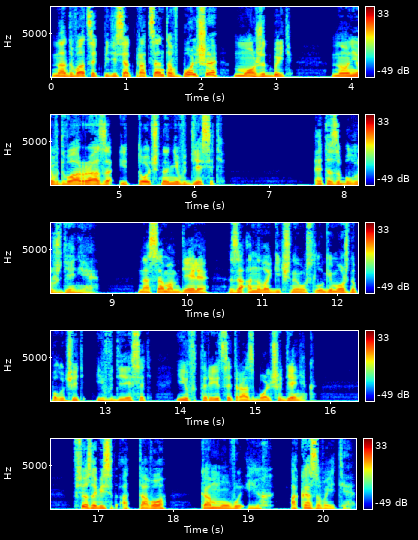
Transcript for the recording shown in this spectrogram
На 20-50% больше может быть, но не в два раза и точно не в 10. Это заблуждение. На самом деле, за аналогичные услуги можно получить и в 10, и в 30 раз больше денег. Все зависит от того, кому вы их оказываете.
